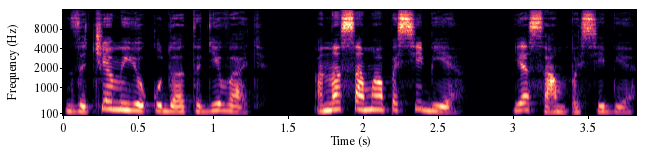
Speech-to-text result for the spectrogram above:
Зачем ее куда-то девать? Она сама по себе. Я сам по себе.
